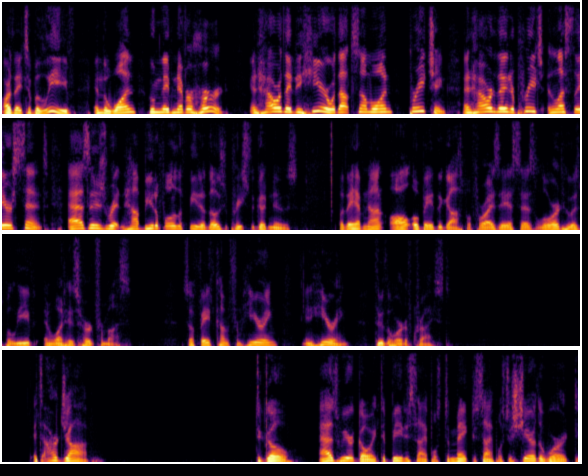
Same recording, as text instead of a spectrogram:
are they to believe in the one whom they've never heard? And how are they to hear without someone preaching? And how are they to preach unless they are sent? As it is written, How beautiful are the feet of those who preach the good news. But they have not all obeyed the gospel. For Isaiah says, Lord, who has believed and what has heard from us? So faith comes from hearing, and hearing through the word of Christ. It's our job to go as we are going, to be disciples, to make disciples, to share the word, to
